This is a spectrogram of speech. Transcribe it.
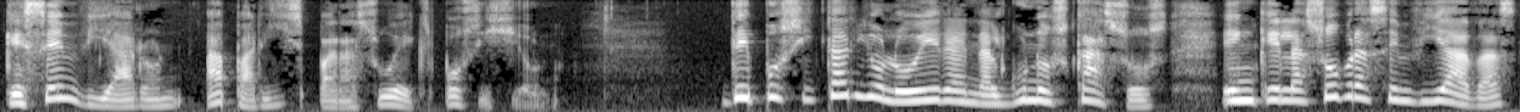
que se enviaron a París para su exposición. Depositario lo era en algunos casos en que las obras enviadas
